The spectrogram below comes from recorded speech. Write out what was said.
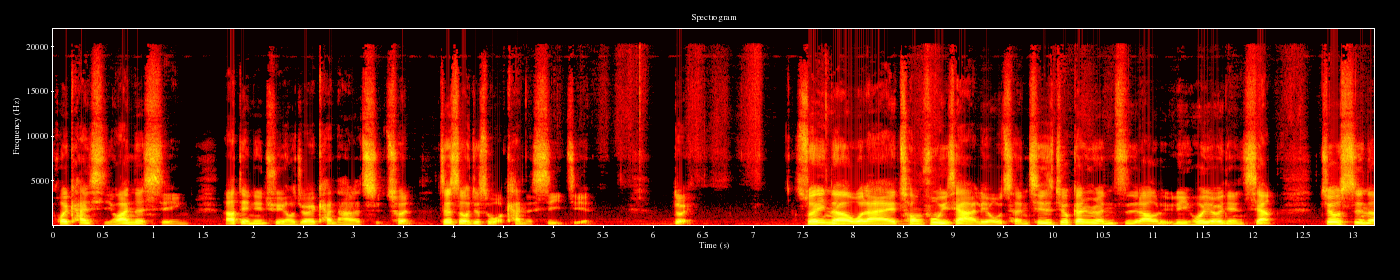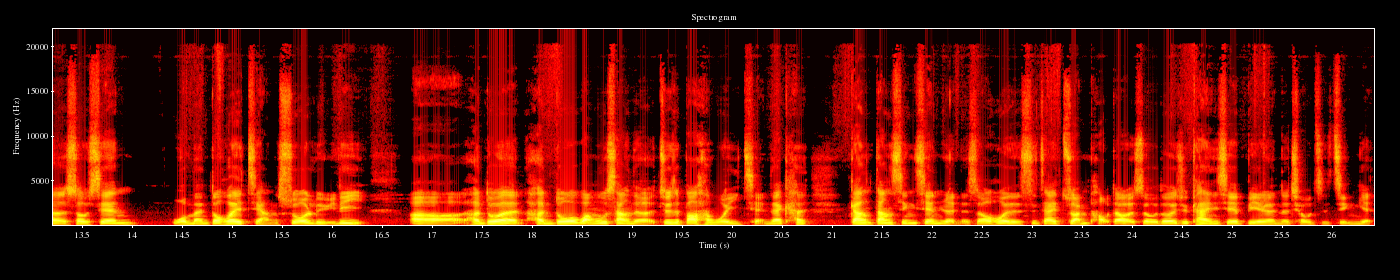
会看喜欢的型，然后点进去以后就会看它的尺寸，这时候就是我看的细节。对，所以呢，我来重复一下流程，其实就跟人资捞履历会有一点像，就是呢，首先我们都会讲说履历，啊，很多人很多网络上的，就是包含我以前在看刚当新鲜人的时候，或者是在转跑道的时候，我都会去看一些别人的求职经验。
